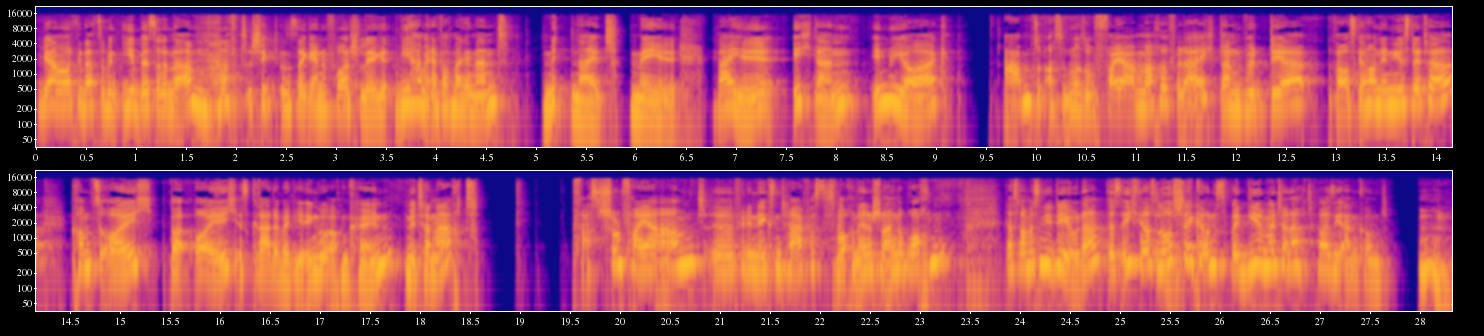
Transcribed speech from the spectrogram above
Wir haben auch gedacht, so, wenn ihr bessere Namen habt, schickt uns da gerne Vorschläge. Wir haben ihn einfach mal genannt Midnight Mail, weil ich dann in New York abends um 18 Uhr so Feierabend mache vielleicht, dann wird der rausgehauen, der Newsletter, kommt zu euch. Bei euch ist gerade bei dir, Ingo, auch in Köln, Mitternacht. Fast schon Feierabend äh, für den nächsten Tag, fast das Wochenende schon angebrochen. Das war ein bisschen die Idee, oder? Dass ich das losschicke und es bei dir Mitternacht quasi ankommt. Hm.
